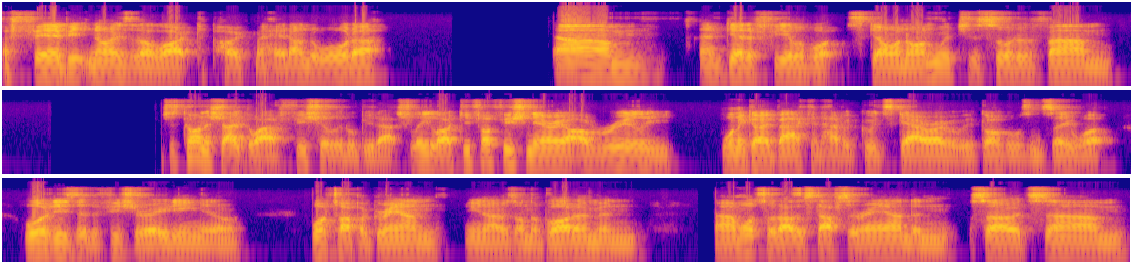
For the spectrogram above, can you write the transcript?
a fair bit knows that I like to poke my head underwater um, and get a feel of what's going on, which is sort of um, just kind of shaped the way I fish a little bit. Actually, like if I fish an area, I really want to go back and have a good scour over it with goggles and see what what it is that the fish are eating, you know, what type of ground you know is on the bottom and um, what sort of other stuff's around. And so it's um,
